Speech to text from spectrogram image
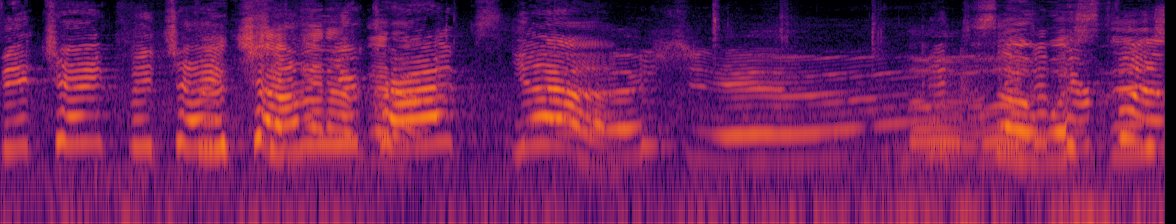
Fit check, fit check, check in the cracks. Yeah. So what's this?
